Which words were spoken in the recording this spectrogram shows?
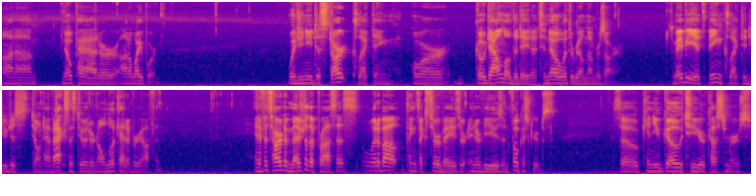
on a notepad or on a whiteboard? Would you need to start collecting or go download the data to know what the real numbers are? So maybe it's being collected, you just don't have access to it or don't look at it very often. And if it's hard to measure the process, what about things like surveys or interviews and focus groups? So can you go to your customers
